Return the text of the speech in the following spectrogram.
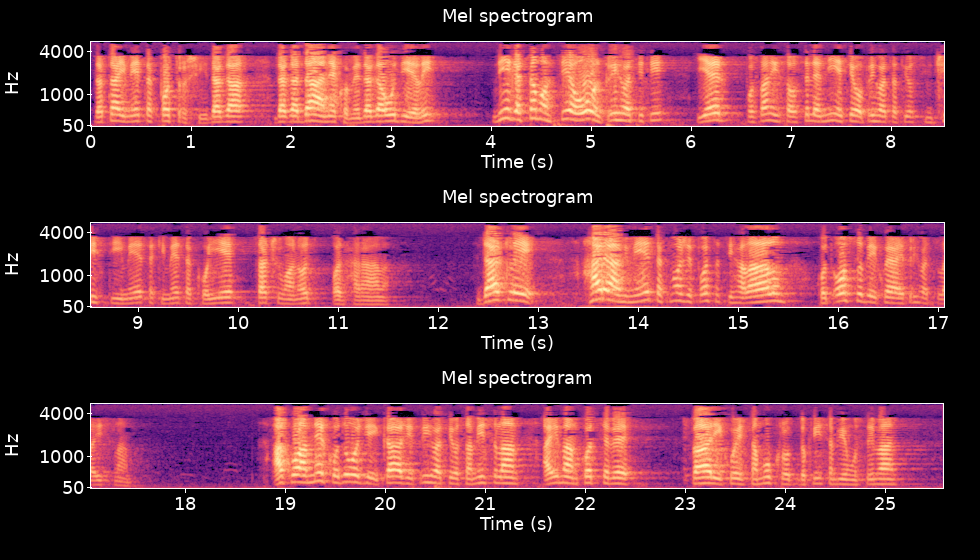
da taj imetak potroši, da ga, da ga da nekome, da ga udijeli, nije ga samo htio on prihvatiti, jer poslanik sa oselem nije htio prihvatati osim čisti imetak imetak koji je sačuvan od, od harama. Dakle, haram imetak može postati halalom kod osobe koja je prihvatila islam. Ako vam neko dođe i kaže prihvatio sam islam, a imam kod sebe stvari koje sam ukro dok nisam bio musliman,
